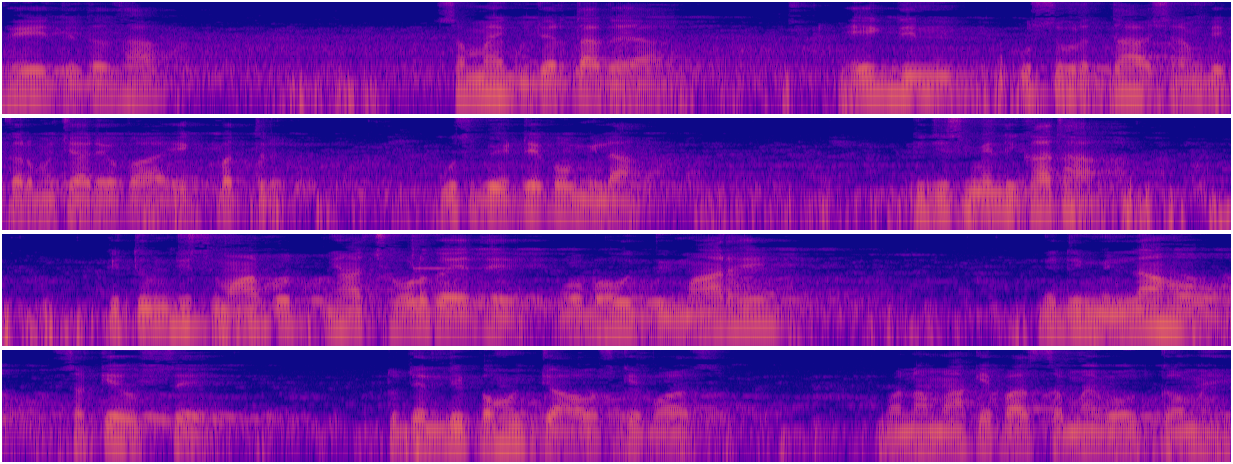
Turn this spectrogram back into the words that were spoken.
भेज देता था। समय गुजरता गया। एक दिन उस वृद्धाश्रम के कर्मचारियों का एक पत्र उस बेटे को मिला कि जिसमें लिखा था कि तुम जिस माँ को यहाँ छोड़ गए थे, वो बहुत बीमार है यदि मिलना हो सके उससे तो जल्दी पहुँच जाओ उसके पास, वरना माँ के पास समय बहुत कम है।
